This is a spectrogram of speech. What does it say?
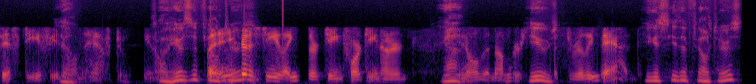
50 if you don't have to. You know, So here's the but and you're going to see like 13, 1400, Yeah. you know, the numbers. Huge. It's really bad. You can see the filters.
